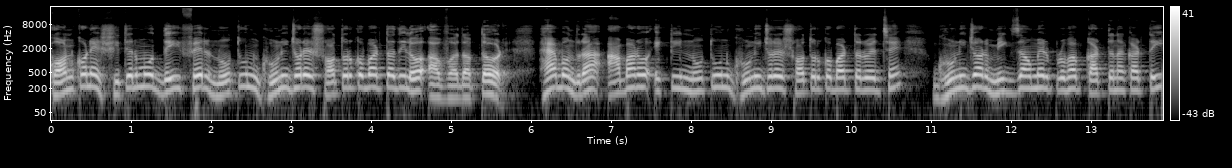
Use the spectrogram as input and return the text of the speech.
কনকনে শীতের মধ্যেই ফের নতুন ঘূর্ণিঝড়ের সতর্কবার্তা দিল আবহাওয়া দপ্তর। হ্যাঁ বন্ধুরা, আবারও একটি নতুন ঘূর্ণিঝড়ের সতর্কবার্তা রয়েছে। ঘূর্ণিঝড় মিকজামের প্রভাব কাটতে না কাটতেই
